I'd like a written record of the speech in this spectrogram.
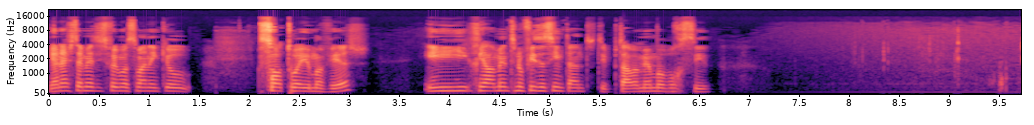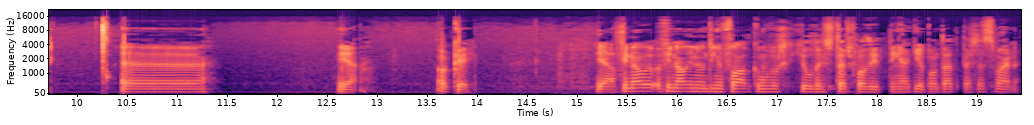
E honestamente, isso foi uma semana em que eu só atuei uma vez e realmente não fiz assim tanto. Tipo, estava mesmo aborrecido. Uh... Yeah. Ok. Yeah, afinal, afinal ainda não tinha falado convosco aquilo deste Exposito, tinha aqui apontado para esta semana.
